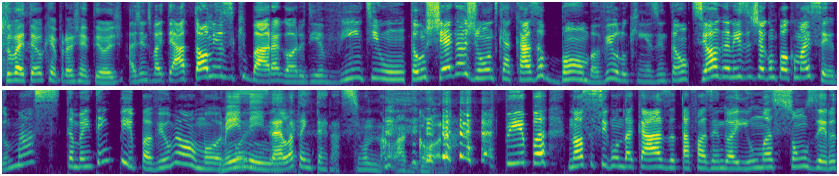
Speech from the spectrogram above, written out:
Tu vai ter o que pra gente hoje? A gente vai ter a Tom Music Bar agora, dia 21. Então chega junto que a casa bomba, viu, Luquinhas? Então se organiza e chega um pouco mais cedo. Mas também tem pipa, viu, meu amor? Menina, é. ela tá internacional agora. Pipa, nossa segunda casa, tá fazendo aí uma sonzeira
